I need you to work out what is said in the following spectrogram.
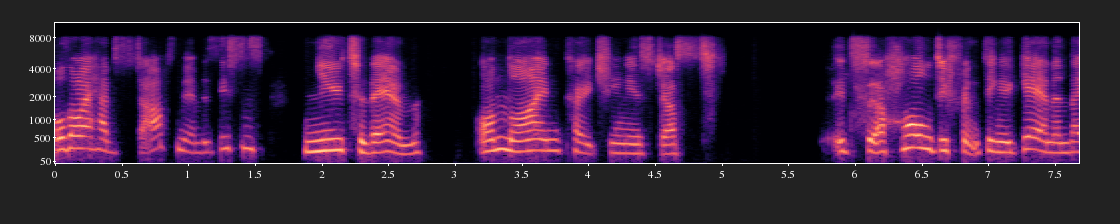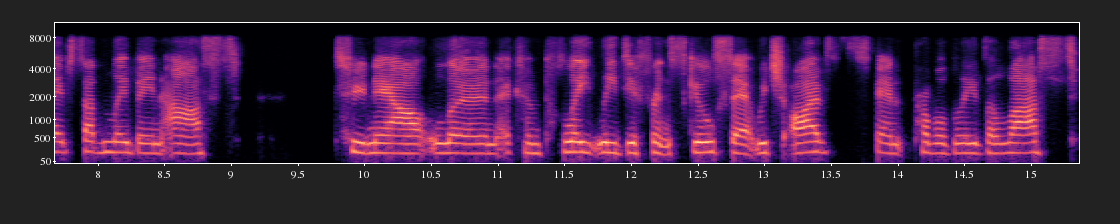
although I have staff members, this is new to them. Online coaching is just, it's a whole different thing again. And they've suddenly been asked to now learn a completely different skill set, which I've spent probably the last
